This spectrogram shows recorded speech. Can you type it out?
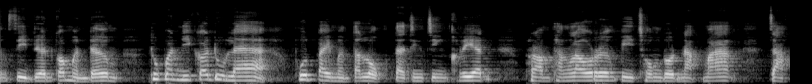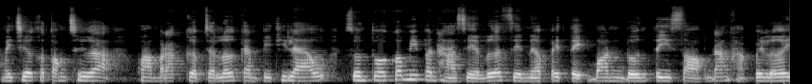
3-4 เดือนก็เหมือนเดิม ทุกวันนี้ก็ดูแล พูดไปเหมือนตลกแต่จริง ๆ เครียด พร้อมทั้งเล่าเรื่องปีชงโดนหนักมาก จากไม่เชื่อก็ต้องเชื่อ ความรักเกือบจะเลิกกันปีที่แล้ว ส่วนตัวก็มีปัญหาเสียเลือดเสียเนื้อไปเตะบอลโดนตีศอกดั้งหักไปเลย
